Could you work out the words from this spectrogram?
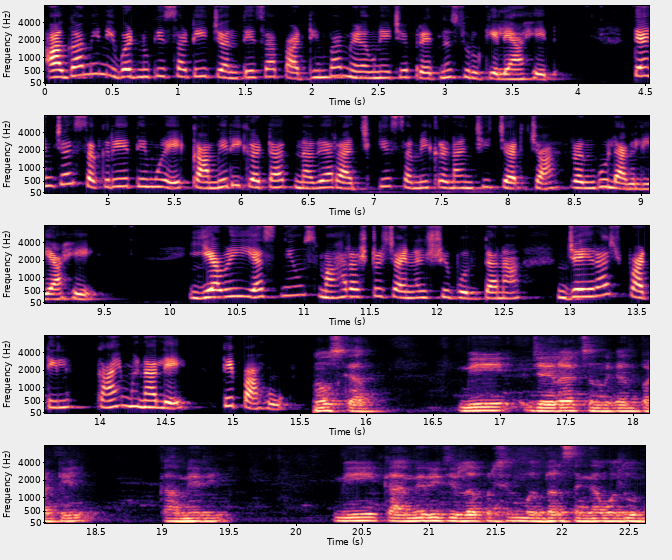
आगामी निवडणुकीसाठी जनतेचा पाठिंबा मिळवण्याचे प्रयत्न सुरू केले आहेत. त्यांच्या सक्रियतेमुळे कामेरी गटात नव्या राजकीय समीकरणांची चर्चा रंगू लागली आहे. यावेळी यस न्यूज महाराष्ट्र चॅनलशी बोलताना जयराज पाटील काय म्हणाले ते पाहू. नमस्कार. मी जयराज चंद्रकांत पाटील कामेरी. मी कामेरी जिल्हा परिषद मतदारसंघामधून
